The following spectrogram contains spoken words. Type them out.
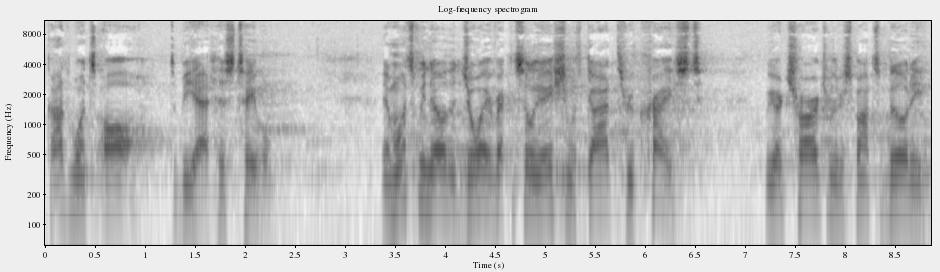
God wants all to be at his table. And once we know the joy of reconciliation with God through Christ, we are charged with the responsibility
